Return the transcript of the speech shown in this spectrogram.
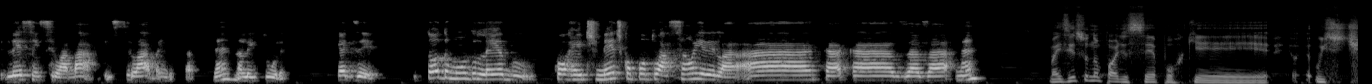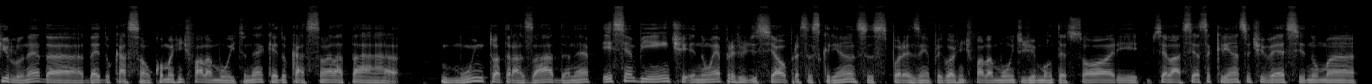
ler sem silabar, ele silaba ainda tá, né, na leitura. Quer dizer, todo mundo lendo correntemente com pontuação e ele lá, a, k, k, zazá, né? Mas isso não pode ser porque o estilo, né, da, da educação, como a gente fala muito, né, que a educação ela tá muito atrasada, né? Esse ambiente não é prejudicial para essas crianças, por exemplo, igual a gente fala muito de Montessori, sei lá, se essa criança tivesse numa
